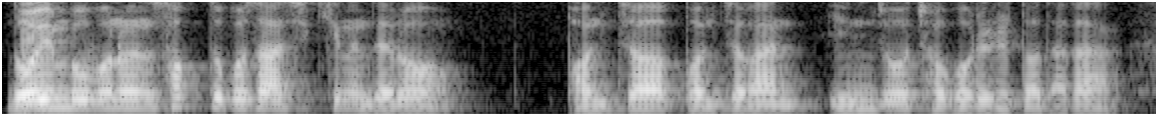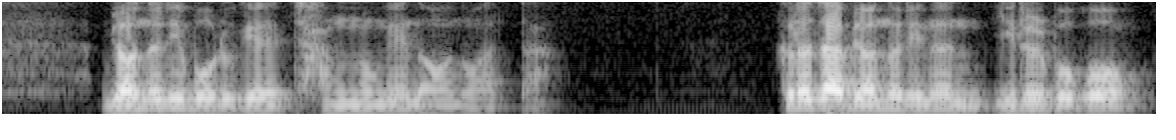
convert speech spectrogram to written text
노인 부부는 석두고사 시키는 대로 번쩍번쩍한 인조 저고리를 떠다가 며느리 모르게 장롱에 넣어 놓았다. 그러자 며느리는 이를 보고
